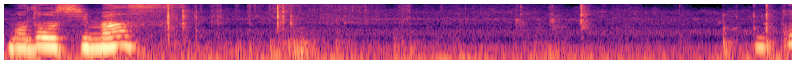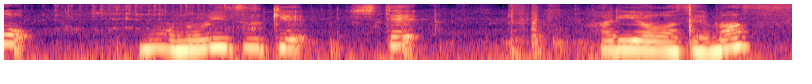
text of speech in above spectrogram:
戻します。ここもうのり付けして貼り合わせます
